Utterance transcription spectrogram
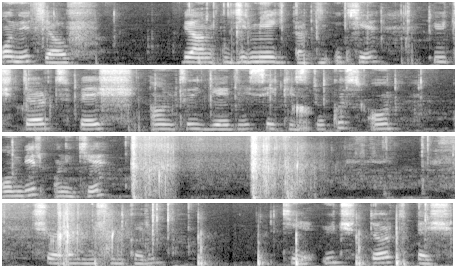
13 ya of. Bir an 20'ye gitti aklım. 2, 3, 4, 5, 6, 7, 8, 9, 10, 11, 12. Şöyle hemen şunu koyalım. 2, 3, 4, 5.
